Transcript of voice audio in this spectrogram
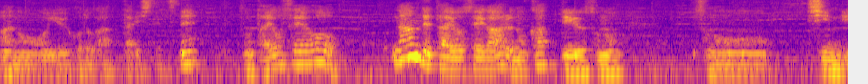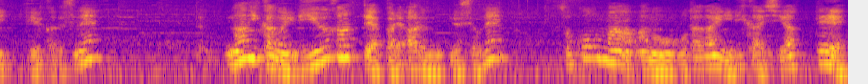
あのいうことがあったりしてですね。その多様性をなんで多様性があるのかっていうそのその心理っていうかですね。何かの理由があってやっぱりあるんですよね。そこをまああのお互いに理解し合って、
